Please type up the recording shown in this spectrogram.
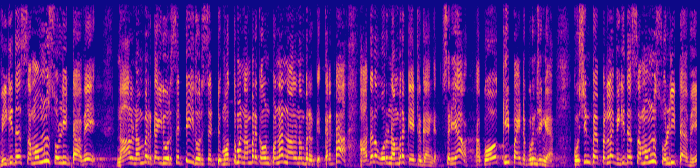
விகித சமம்னு சொல்லிட்டாவே நாலு நம்பர் இருக்கா? இது ஒரு செட்டு இது ஒரு செட்டு மொத்தமா நம்பரை கவுண்ட் பண்ணா நாலு நம்பர் இருக்கு. கரெக்டா அதில் ஒரு நம்பரை கேட்டிருக்காங்க. சரியா? அப்போ கீ பாயிண்ட் புரிஞ்சுங்க. கொஸ்டின் பேப்பர்ல விகித சமம்னு சொல்லிட்டாவே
